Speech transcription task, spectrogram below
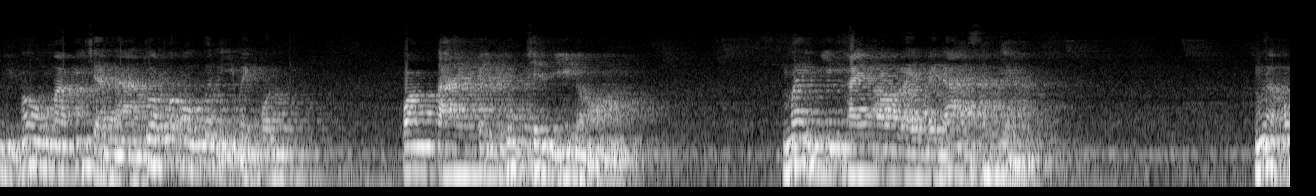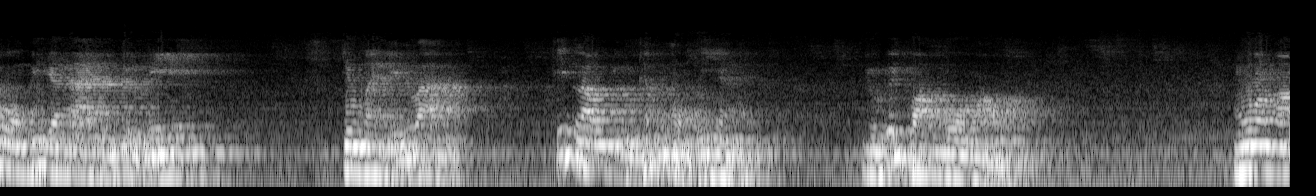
มีพระองค์มาพิจารณาตัวพระ ความตายเป็นทุกข์เช่นนี้หนอ ไม่มีใครเอาอะไรไปได้สักอย่าง เมื่อพระองค์พิจารณาถึงจุดนี้ จึงมาเห็นว่าที่เราอยู่ทั้งหมดนี้อยู่ด้วยความมัวเมามัวเมา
